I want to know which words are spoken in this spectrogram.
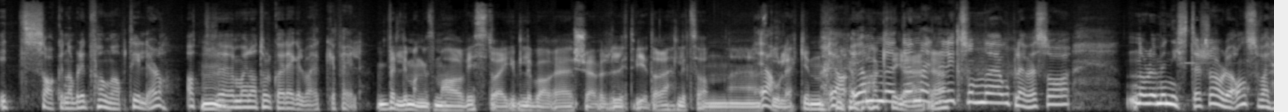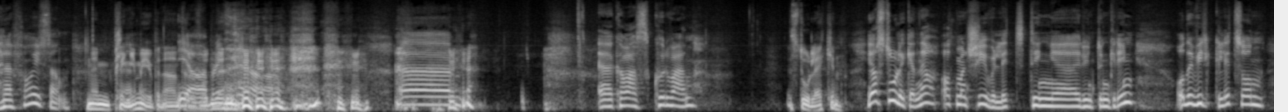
ikke saken har blitt fanga opp tidligere. Da. At mm. man har tolka regelverket feil. Veldig mange som har visst, og egentlig bare skjøvet det litt videre. Litt sånn uh, Ja. Storleken. Ja, ja men det, det, er- litt sånn det oppleves. Og når du er minister, så har du ansvaret for Oi sann. Plinger mye på denne Ja, telefonen. ja. Eh, eh, hva var, hvor var jeg? Storleken. Ja, storleken, ja. At man skyver litt ting eh, rundt omkring. Og det virker litt sånn Eh,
